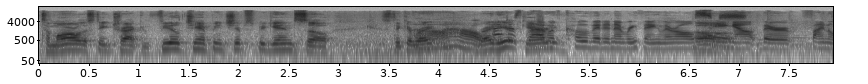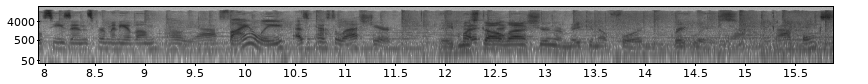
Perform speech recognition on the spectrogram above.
Tomorrow, the state track and field championships begin. So, stick it right, Wow. right I'm here, just glad Carrie. with COVID and everything, they're all Oh. seeing out their final seasons for many of them. Oh yeah, finally, as opposed to last year. They Quite missed out last year and they're making up for it in great ways. Yeah. God, thanks.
